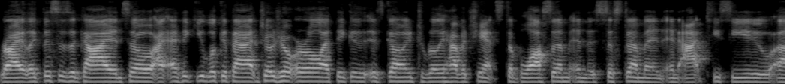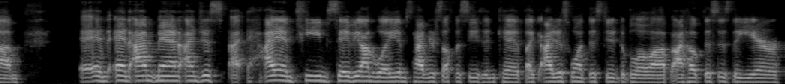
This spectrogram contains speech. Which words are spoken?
right? Like this is a guy. And so I, I think you look at that. JoJo Earle, I think, is, is, going to really have a chance to blossom in the system and, and at TCU. Um, and and I'm man, I'm just I, I, am team Savion Williams. Have yourself a season, kid. Like I just want this dude to blow up. I hope this is the year.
